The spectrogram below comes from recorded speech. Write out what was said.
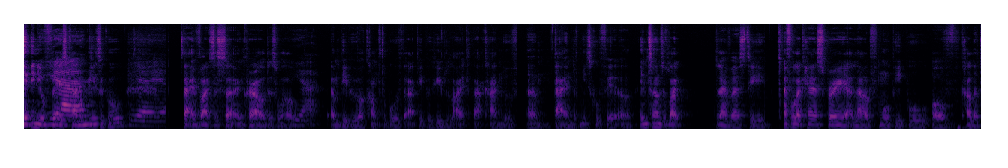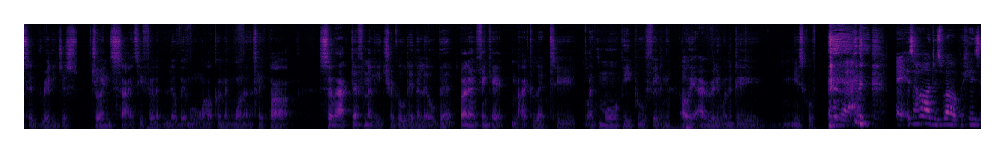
in your face kind of musical Yeah, yeah, that invites a certain crowd as well. yeah. and people who are comfortable with that, people who like that kind of um, that end of musical theatre. In terms of like diversity, I feel like Hairspray allowed for more people of colour to really just join society, feel a little bit more welcome and want to take part. So that definitely trickled in a little bit, but I don't think it like led to like more people feeling, oh yeah, I really want to do musical. yeah. It's hard as well because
